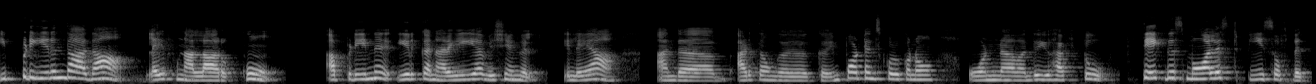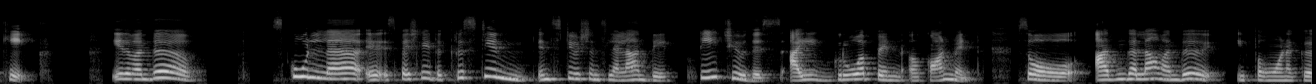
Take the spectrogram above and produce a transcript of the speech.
இப்படி இருந்தால் தான் லைஃப் நல்லாயிருக்கும் அப்படின்னு இருக்க நிறைய விஷயங்கள் இல்லையா? அந்த அடுத்தவங்களுக்கு இம்பார்ட்டன்ஸ் கொடுக்கணும். ஒன்று வந்து you have to take the smallest piece of the cake இது வந்து ஸ்கூலில் எஸ்பெஷலி இந்த கிறிஸ்டியன் இன்ஸ்டிடியூஷன்ஸ்லலாம் they teach you this I grew up in a convent so அங்கெல்லாம் வந்து இப்போ உனக்கு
